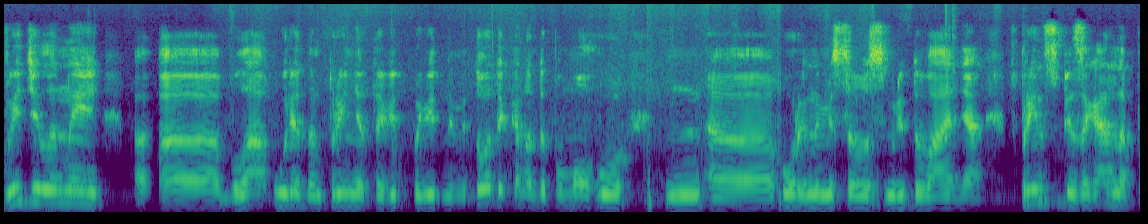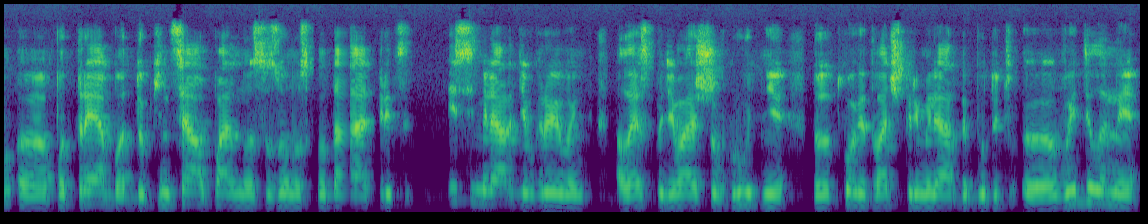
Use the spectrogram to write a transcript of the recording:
виділений. Е, була урядом прийнята відповідна методика на допомогу е, органам місцевого самоврядування. В принципі, загальна е, потреба до кінця опального сезону складає 38 мільярдів гривень. Але я сподіваюся, що в грудні додаткові 24 мільярди будуть е, виділені.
